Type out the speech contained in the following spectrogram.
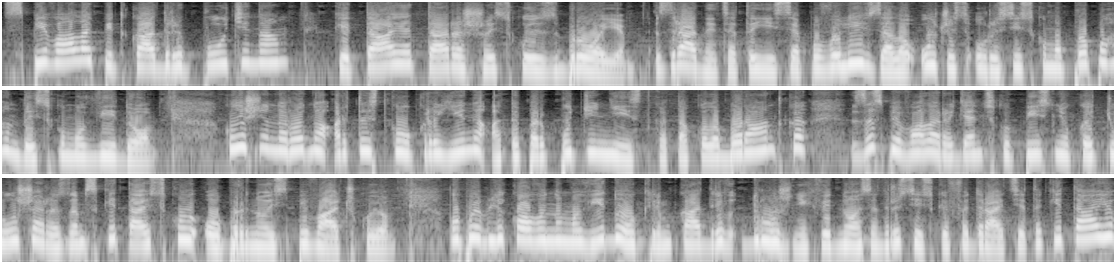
Співала під кадри Путіна, Китая та рашистської зброї. Зрадниця Таїсія Поволій взяла участь у російському пропагандистському відео. Колишня народна артистка України, а тепер путіністка та колаборантка, заспівала радянську пісню Катюша разом з китайською оперною співачкою. В опублікованому відео, крім кадрів дружніх відносин Російської Федерації та Китаю,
